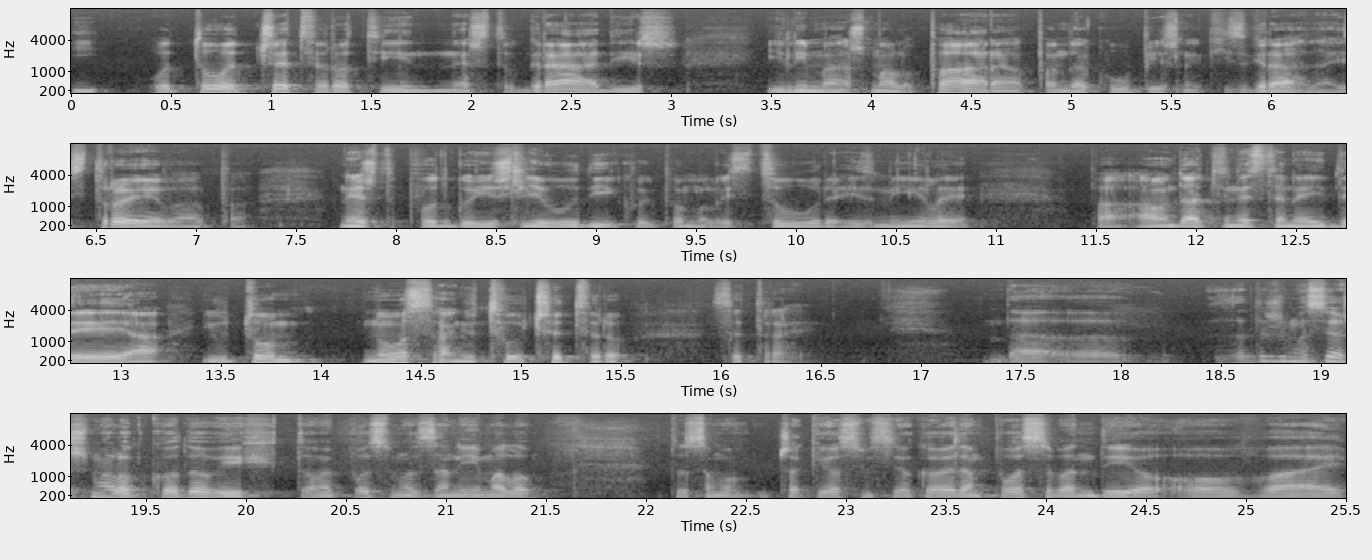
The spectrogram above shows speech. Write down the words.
I od to četvero ti nešto gradiš ili imaš malo para, pa onda kupiš neki zgrada i strojeva, pa nešto podgojiš ljudi koji pomalo iz cure, iz mile, pa, a onda ti nestane ideja i u tom nosanju to četvero se traje. Da, e, zadržimo se još malo kod ovih, to me posebno zanimalo, to sam čak i osmislio kao jedan poseban dio, ovaj,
